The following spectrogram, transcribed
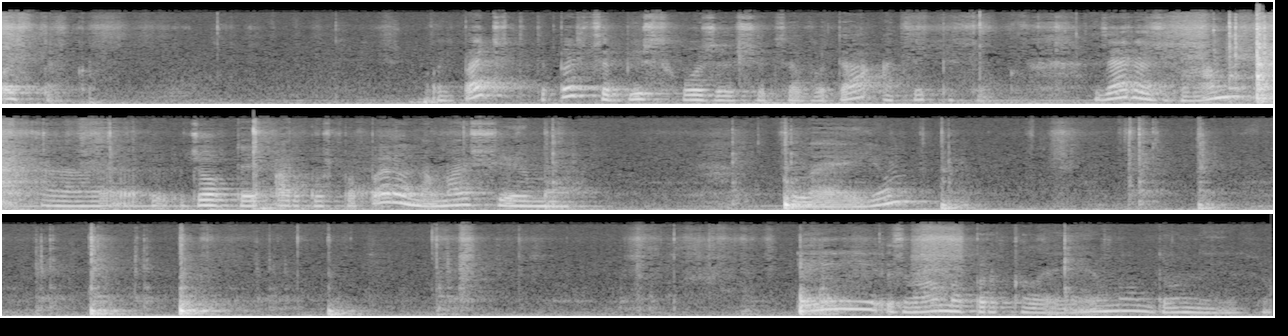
Ось так. Ось бачите, тепер це більш схоже, що це вода, а це пісок. Зараз з вами е, жовтий аркуш паперу намащуємо клеєм. І з вами приклеїмо донизу.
